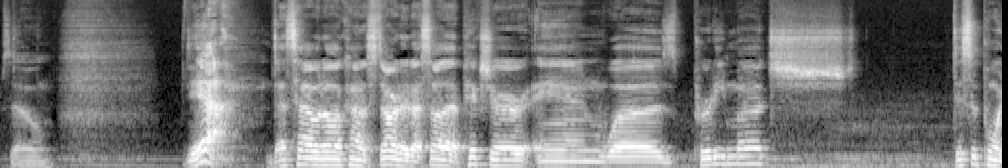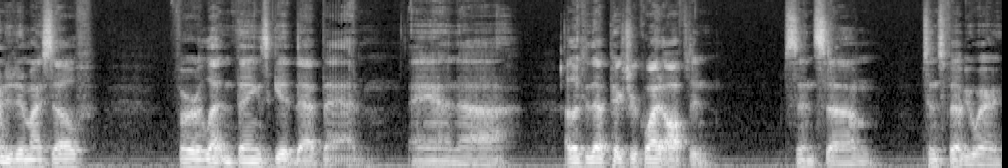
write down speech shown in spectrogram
So yeah, that's how it all kind of started. I saw that picture and was pretty much disappointed in myself for letting things get that bad. And uh, I looked at that picture quite often since um, since February,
